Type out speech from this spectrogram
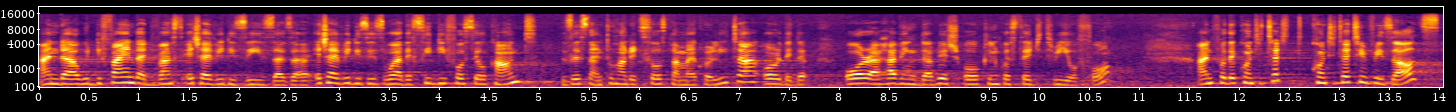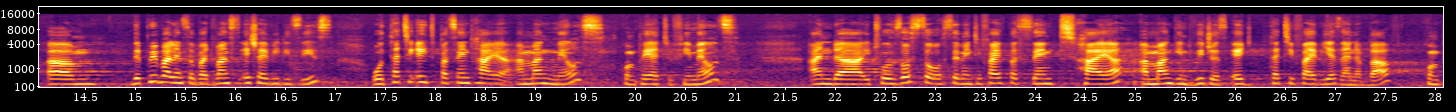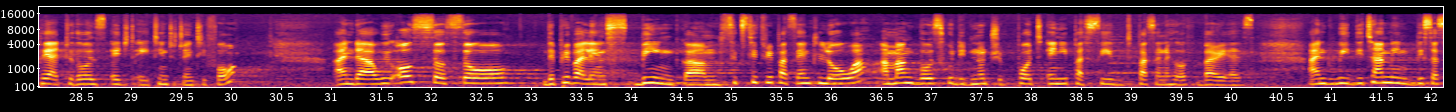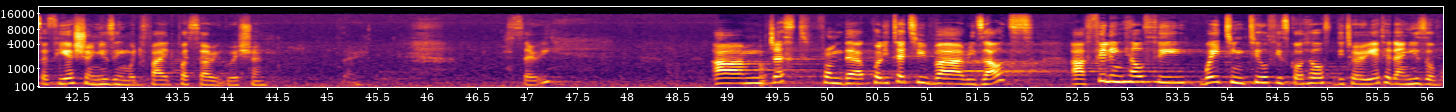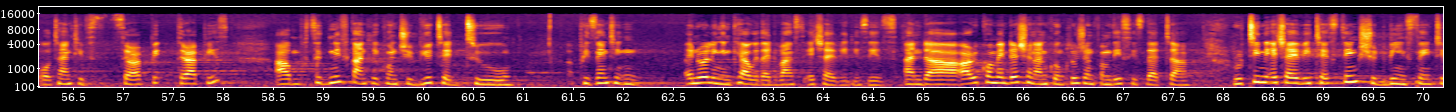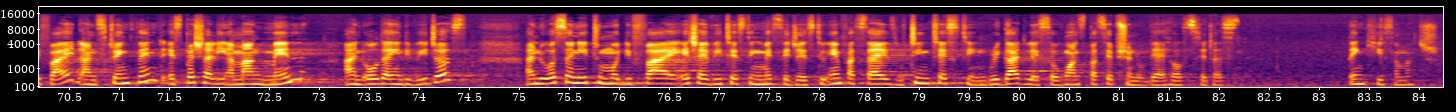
and uh, we defined advanced HIV disease as a HIV disease where the CD4 cell count is less than 200 cells per microliter or, the, or uh, having WHO clinical stage 3 or 4. And for the quantitative, quantitative results, um, the prevalence of advanced HIV disease was 38% higher among males compared to females. And uh, it was also 75% higher among individuals aged 35 years and above compared to those aged 18 to 24. And uh, we also saw the prevalence being 63% um, lower among those who did not report any perceived personal health barriers. And we determined this association using modified Poisson regression. Sorry. Sorry. Um, just from the qualitative uh, results, uh, feeling healthy, waiting till physical health deteriorated and use of alternative therapy, therapies um, significantly contributed to presenting enrolling in care with advanced HIV disease. And uh, our recommendation and conclusion from this is that uh, routine HIV testing should be incentivized and strengthened, especially among men and older individuals. And we also need to modify HIV testing messages to emphasize routine testing regardless of one's perception of their health status. Thank you so much.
